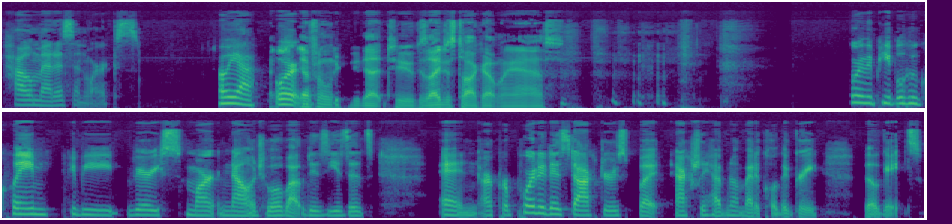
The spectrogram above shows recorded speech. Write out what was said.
how medicine works. Oh, yeah. I Or, definitely do that too because I just talk out my ass. or the people who claim to be very smart and knowledgeable about diseases and are purported as doctors, but actually have no medical degree. Bill Gates.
